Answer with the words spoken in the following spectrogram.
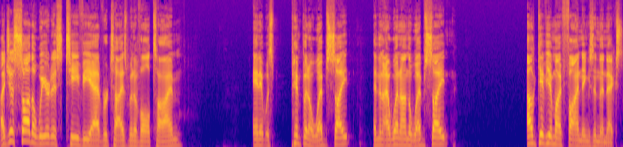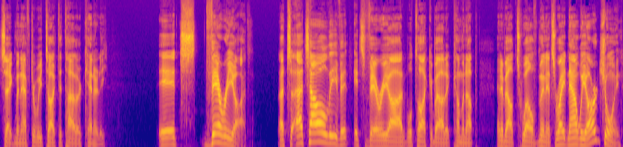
I just saw the weirdest TV advertisement of all time, and it was pimping a website, and then I went on the website. I'll give you my findings in the next segment after we talk to Tyler Kennedy. It's very odd. That's that's how I'll leave it. It's very odd. We'll talk about it coming up in about 12 minutes. Right now, we are joined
